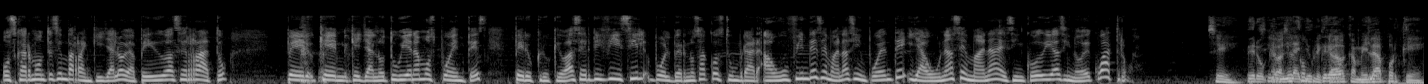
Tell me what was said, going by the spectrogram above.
Oscar Montes en Barranquilla lo había pedido hace rato. Pero que, que ya no tuviéramos puentes, pero creo que va a ser difícil volvernos a acostumbrar a un fin de semana sin puente y a una semana de cinco días y no de cuatro. Sí, Pero, sí, va a ser yo complicado, creo- Camila, yo- porque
